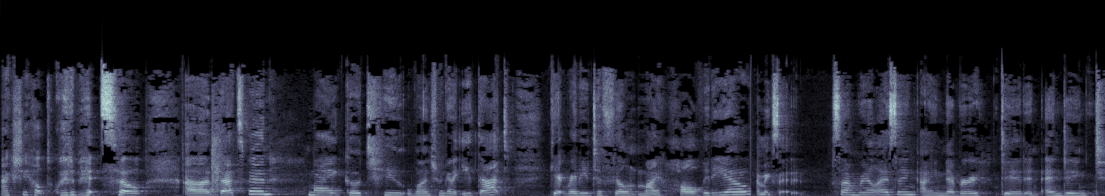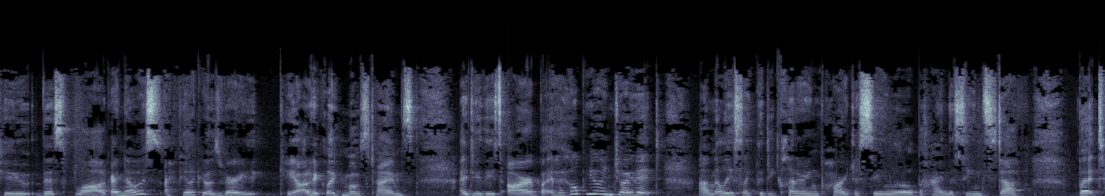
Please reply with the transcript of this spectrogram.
actually helped quite a bit. So uh, that's been my go-to lunch. I'm gonna eat that, get ready to film my haul video. I'm excited. So I'm realizing I never did an ending to this vlog. I know I feel like it was very chaotic like most times I do these are, but I hope you enjoyed it. Um, at least like the decluttering part, just seeing a little behind the scenes stuff. But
